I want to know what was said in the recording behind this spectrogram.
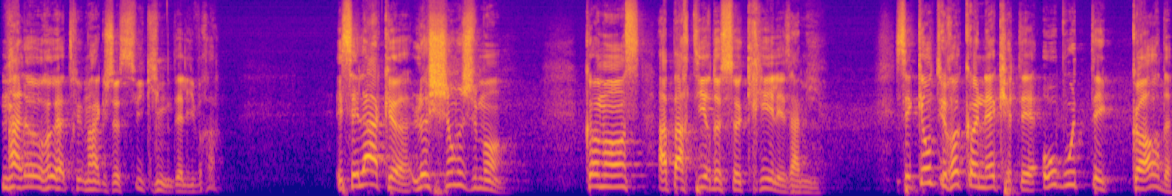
malheureux être humain que je suis qui me délivra. Et c'est là que le changement commence à partir de ce cri, les amis. C'est quand tu reconnais que tu es au bout de tes cordes,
